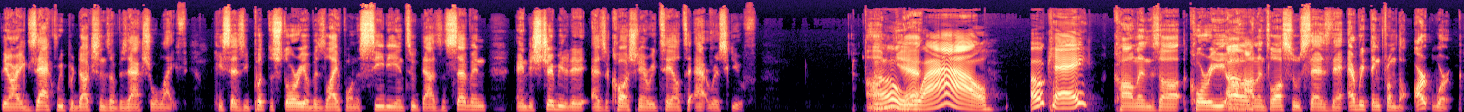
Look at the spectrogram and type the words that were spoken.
they are exact reproductions of his actual life. He says he put the story of his life on a CD in 2007 and distributed it as a cautionary tale to at risk youth. Um, oh yeah. wow. Okay. Collins, uh, Corey uh, Oh. Holland's lawsuit says that everything from the artwork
